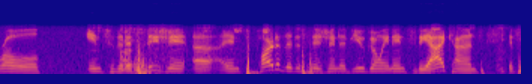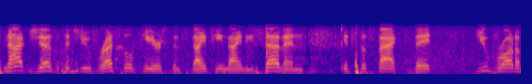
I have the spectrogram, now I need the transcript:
role into the decision, uh, into part of the decision of you going into the Icons. It's not just that you've wrestled here since 1997. It's the fact that you brought a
